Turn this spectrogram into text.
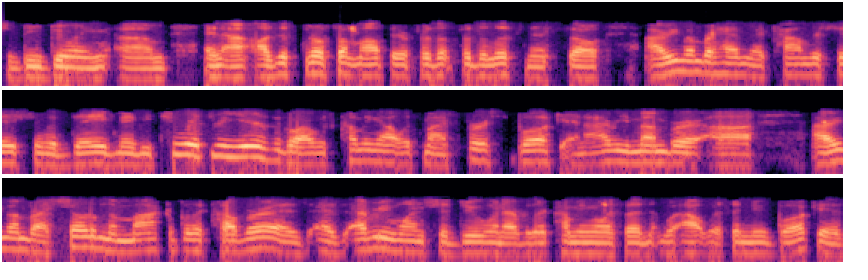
should be doing. Um, and I, I'll just throw something out there for the for the listeners. So I remember having a conversation with Dave maybe two or three years ago. I was coming out with my first book, and I remember. Uh, I remember I showed him the mock-up of the cover, as as everyone should do whenever they're coming with a, out with a new book, is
